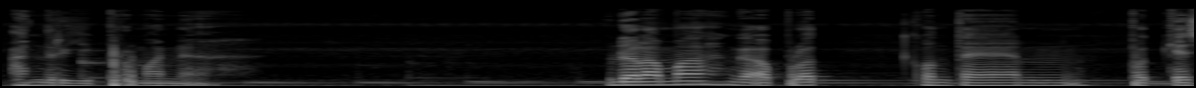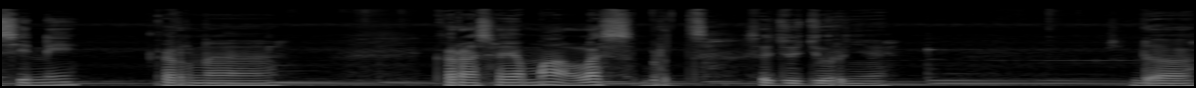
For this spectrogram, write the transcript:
Andri Permana. Udah lama nggak upload konten podcast ini Karena karena saya malas sejujurnya. Sudah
